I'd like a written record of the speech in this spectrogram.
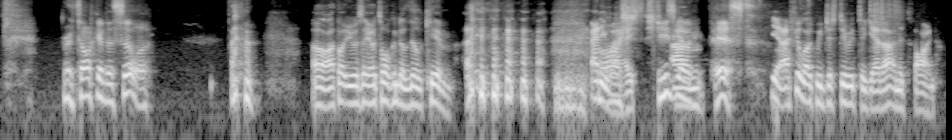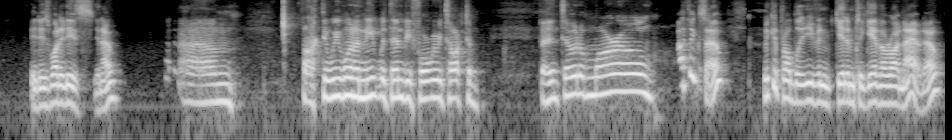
or talking to Scylla. Oh, I thought you were saying you're talking to Lil Kim. anyway, Oh, she's going to um, be pissed. yeah, I feel like we just do it together and it's fine. It is what it is, you know? Um, fuck, do we want to meet with them before we talk to Bento tomorrow? I think so. We could probably even get them together right now, no?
